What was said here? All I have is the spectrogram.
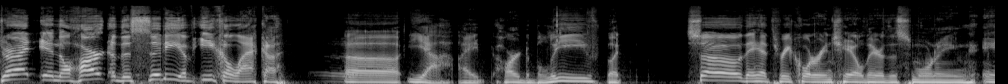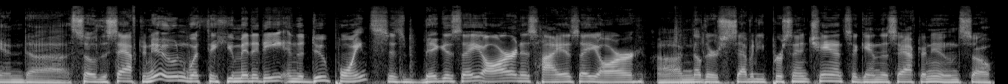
right in the heart of the city of Ekalaka. Uh, yeah, I hard to believe, but so they had three quarter inch hail there this morning, and uh, so this afternoon with the humidity and the dew points as big as they are and as high as they are, uh, another seventy percent chance again this afternoon. So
